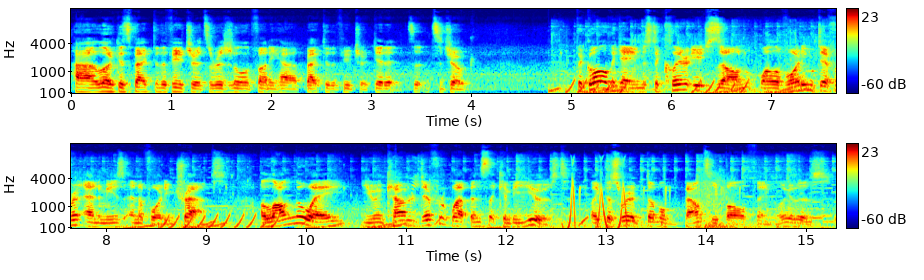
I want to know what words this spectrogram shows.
Ha, look, it's Back to the Future, it's original and funny, ha, Back to the Future, get it? It's a, it's a joke. The goal of the game is to clear each zone while avoiding different enemies and avoiding traps. Along the way, you encounter different weapons that can be used, like this weird double bouncy ball thing, look at this.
